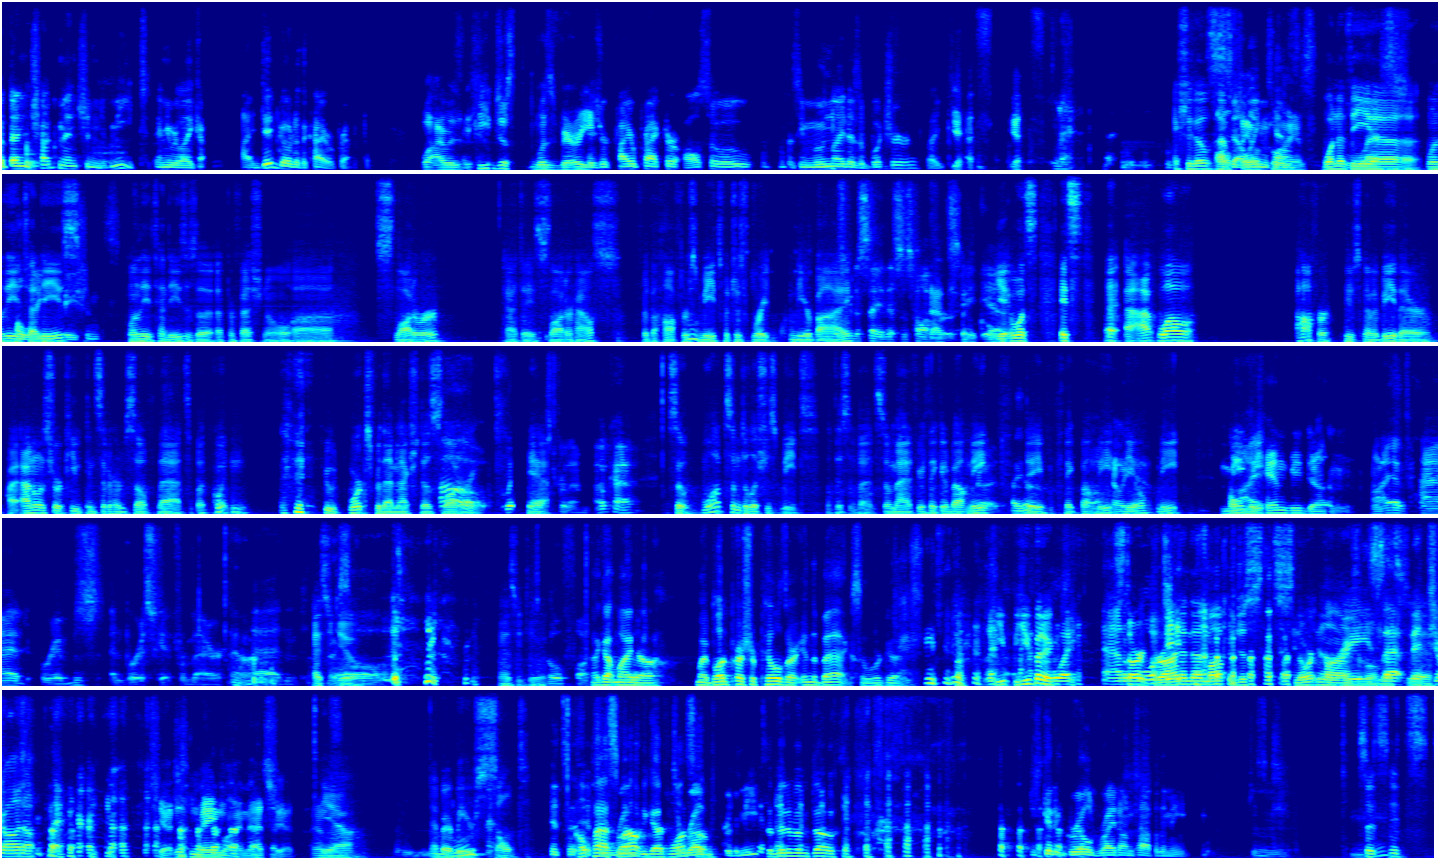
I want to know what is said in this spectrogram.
But then Chuck mentioned meat, and you were like, I did go to the chiropractor. Well, I was. He just was very. Is your chiropractor also, does he moonlight as a butcher? Like, Yes. Yes. Actually, though, All uh, selling clients. his one of the uh, one of the attendees, patients? one of the attendees is a, a professional uh, slaughterer at a slaughterhouse for the Hoffers Meats, which is right nearby. I was gonna say this is Hoffer. That's so cool. Yeah. Yeah, what's it's uh, uh, well, Hoffer, who's going to be there. I, I'm not sure if he would consider himself that, but Quentin, who works for them and actually does slaughtering. Oh, quick Yeah. works for them. Okay. So we'll have some delicious meat at this event. So Matt, if you're thinking about meat, Good. Dave, if you think about Oh, meat, Neil, yeah. meat. Meat meat. can be done. I have had ribs and brisket from there, Yeah. and As you do. oh, As you do. so fucking. I got my uh my blood pressure pills are in the bag, so we're good. You, you better Boy, start attaboy. grinding them up and just snorting lines them. Raise that That's- bitch on up there. yeah, just mainline that shit. yeah. That's- yeah. That better be your salt. It's a, I'll it's a pass them out. You guys it's a want some? for the meat. It's a minimum dose. Just get it grilled right on top of the meat. Just Mm. So it's it's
